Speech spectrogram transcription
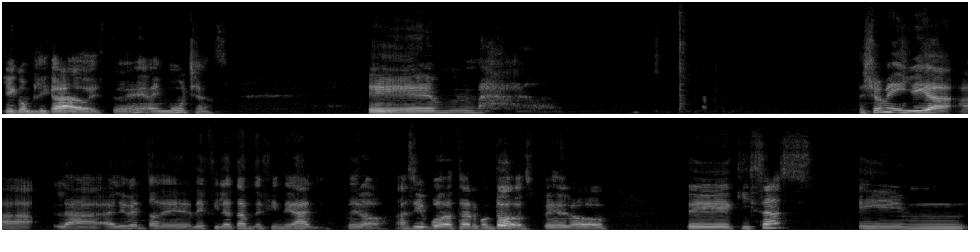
qué complicado esto, ¿eh? Hay muchas. Em, yo me iría al evento de, de Filatam de fin de año, pero así puedo estar con todos. Pero eh, quizás em,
